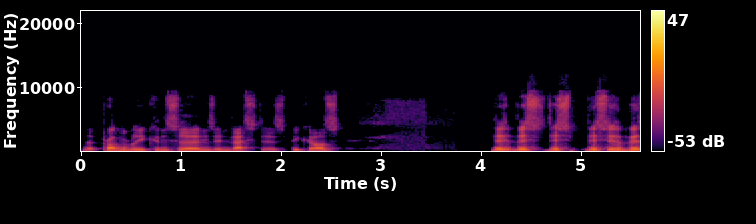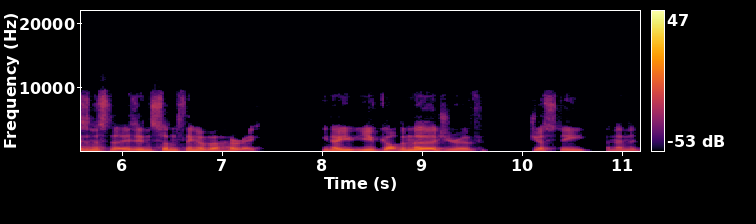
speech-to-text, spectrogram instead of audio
that probably concerns investors because this this this this is a business that is in something of a hurry. You know, you, you've got the merger of Just Eat and then the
